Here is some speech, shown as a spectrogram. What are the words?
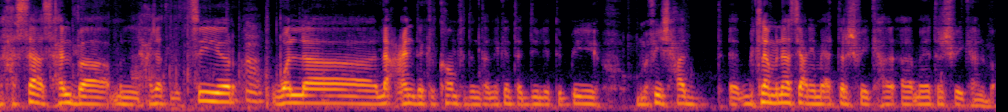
حساس هلبة من الحاجات اللي تصير آه. ولا لا عندك ال confident أنك أنت تدي اللي تبيه وما فيش حد آه، بكلام الناس يعني ما يأثرش فيك آه، ما يأثرش فيك هلبة.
